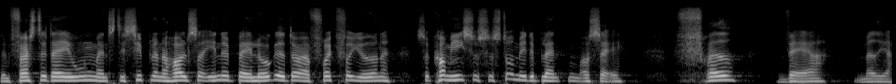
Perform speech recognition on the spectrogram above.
Den første dag i ugen, mens disciplerne holdt sig inde bag lukkede døre af frygt for jøderne, så kom Jesus og stod midt i blandt dem og sagde, fred være med jer.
